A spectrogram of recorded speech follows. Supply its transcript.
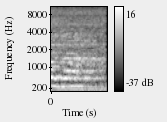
Come on,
